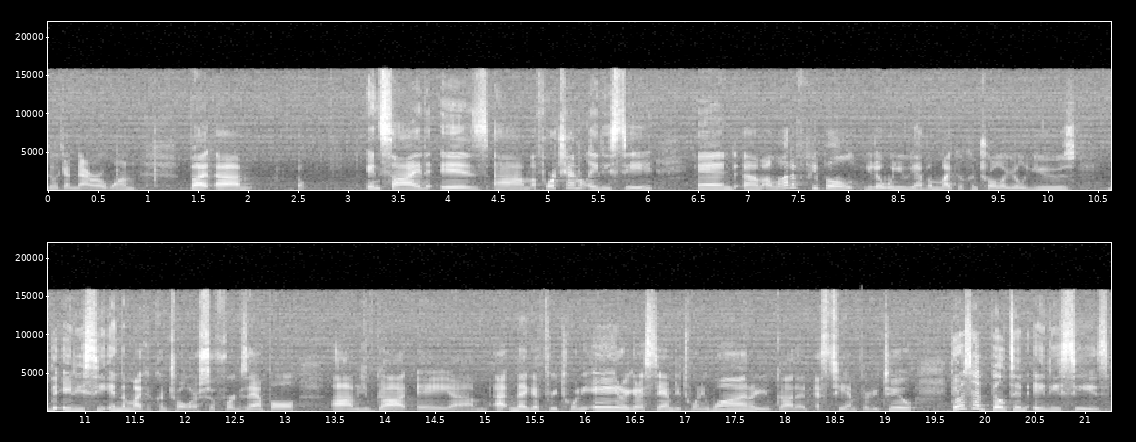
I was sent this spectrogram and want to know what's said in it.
like a narrow one, but um, oh, inside is um, a four-channel ADC, and um, a lot of people, you know, when you have a microcontroller, you'll use the ADC in the microcontroller. So, for example, um, you've got a um, Atmega 328, or you got a SAMD21, or you've got an STM32. Those have built-in ADCs,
